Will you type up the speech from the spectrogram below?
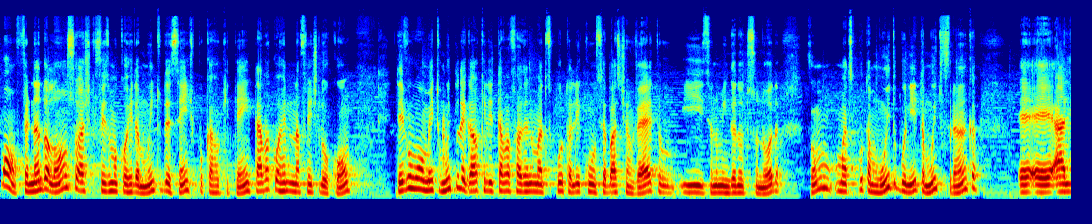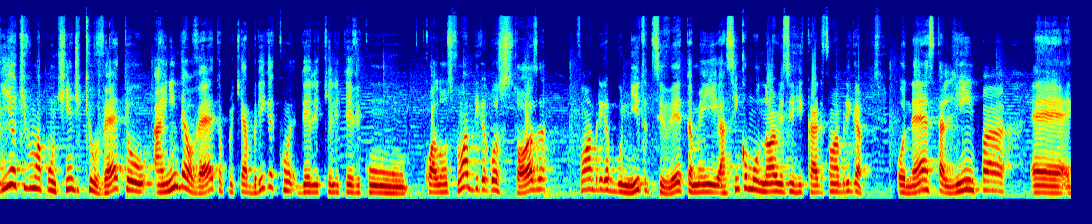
Bom, Fernando Alonso, acho que fez uma corrida muito decente pro carro que tem, estava correndo na frente do Ocon. Teve um momento muito legal que ele estava fazendo uma disputa ali com o Sebastian Vettel e, se eu não me engano, o Tsunoda. Foi uma disputa muito bonita, muito franca. É, é, ali eu tive uma pontinha de que o Vettel ainda é o Vettel, porque a briga com, dele que ele teve com, com o Alonso foi uma briga gostosa, foi uma briga bonita de se ver também, assim como o Norris e o Ricardo, foi uma briga honesta, limpa, é,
